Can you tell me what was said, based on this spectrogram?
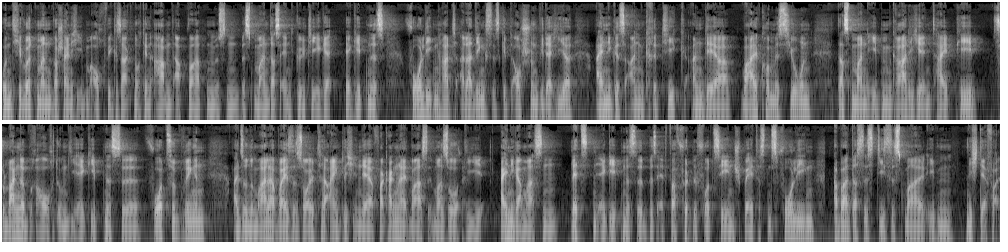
Und hier wird man wahrscheinlich eben auch, wie gesagt, noch den Abend abwarten müssen, bis man das endgültige Ergebnis vorliegen hat. Allerdings, es gibt auch schon wieder hier einiges an Kritik an der Wahlkommission, dass man eben gerade hier in Taipeh so lange braucht, um die Ergebnisse vorzubringen. Also normalerweise sollte eigentlich in der Vergangenheit war es immer so, die einigermaßen letzten Ergebnisse bis etwa Viertel vor zehn spätestens vorliegen. Aber das ist dieses Mal eben nicht der Fall.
